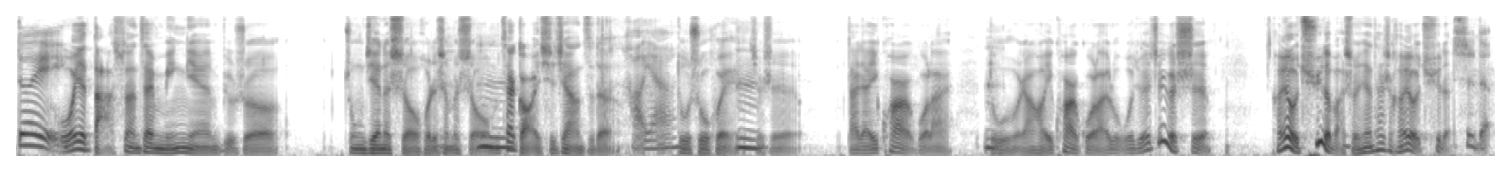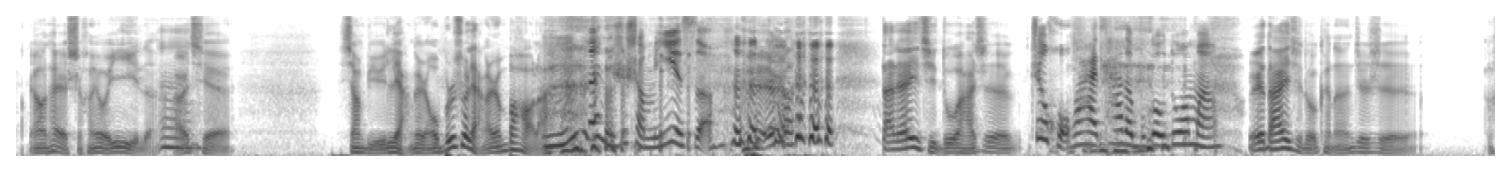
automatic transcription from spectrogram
对，我也打算在明年，比如说中间的时候或者什么时候，我们嗯再搞一期这样子的好呀，读书会，嗯。就是大家一块儿过来读，然后一块儿过来录。我觉得这个是很有趣的吧。首先它是很有趣的，是的，然后它也是很有意义的，嗯。而且相比于两个人，我不是说两个人不好啦，嗯，那你是什么意思？大家一起读还是 这个火花还擦的不够多吗？我觉得大家一起读可能就是。呃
